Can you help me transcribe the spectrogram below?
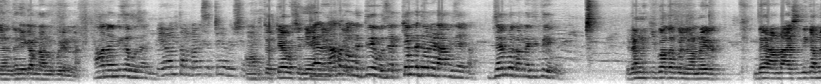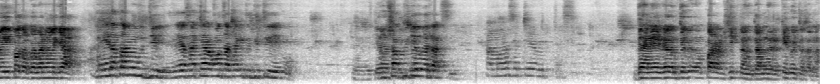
জান জানি কাম নাম করেন না। আমার নিজে বুঝেন। এখন তো আমরা কাছে টিয়া বেশি নাই। তো টিয়া হচ্ছে নিয়ে না তো আপনি। দিতে বুঝে কেমনে দেবেন এটা আমি যাই না। যেমন কেমনে দিতে হইব। এটা আপনি কি কথা বললেন? আমরা দেখ আমরা আইসি দিকে আপনি এই কথা কইবেন না লেগে। এটা তো আমি বুঝছি। যে হাজার টাকা পঞ্চাশ টাকা কিন্তু দিতে হইব আমি সব ভিডিও করে রাখছি। আমার কাছে টিয়া করতেছে। দেন এটা হচ্ছে ঠিক না আপনি এটা ঠিক হইতেছে না।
